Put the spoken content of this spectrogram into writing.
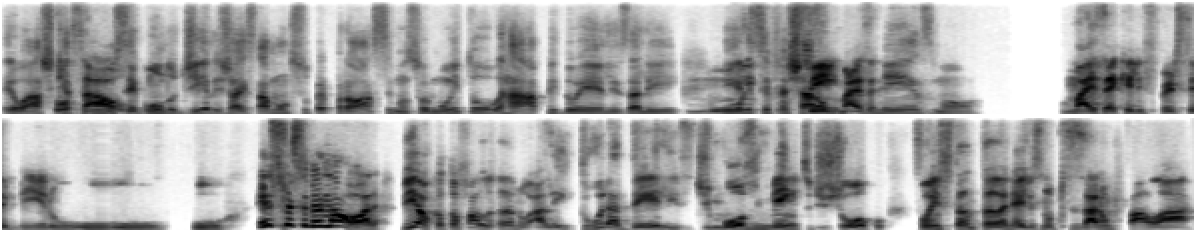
eu acho Total. que assim, no segundo dia eles já estavam super próximos, foi muito rápido eles ali. Muito, e eles se fecharam sim, mas, é mesmo. Mas é que eles perceberam o, o, Eles perceberam na hora. Bia, é o que eu tô falando. A leitura deles de movimento de jogo foi instantânea. Eles não precisaram falar.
